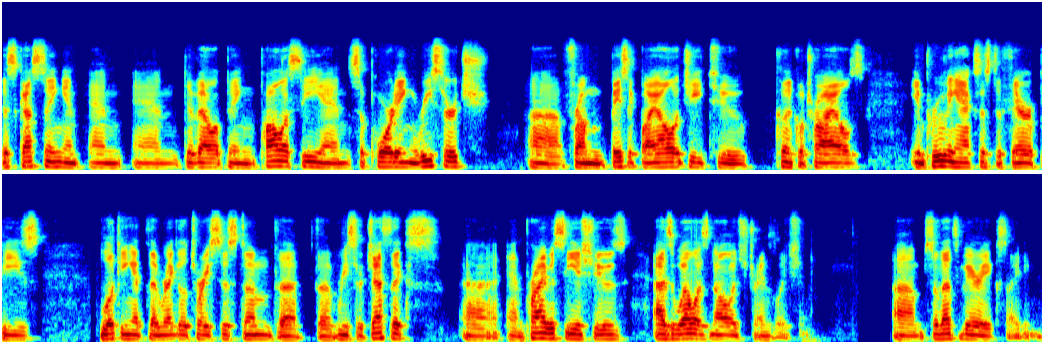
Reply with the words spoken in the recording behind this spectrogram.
discussing and and and developing policy and supporting research uh, from basic biology to clinical trials, improving access to therapies, looking at the regulatory system, the the research ethics uh, and privacy issues, as well as knowledge translation. Um, so that's very exciting.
